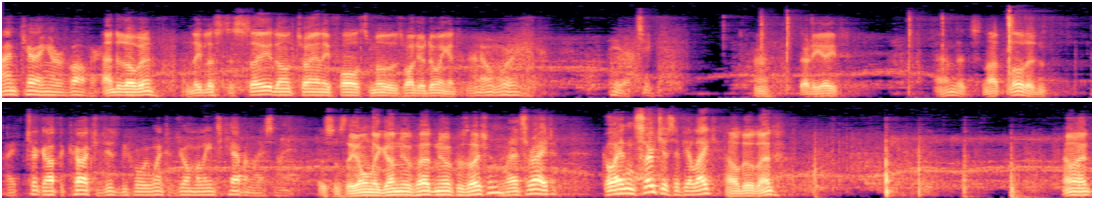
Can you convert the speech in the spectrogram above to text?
I'm carrying a revolver. Hand it over. And needless to say, don't try any false moves while you're doing it. Now, don't worry. Here, take it. Huh, 38. And it's not loaded. I took out the cartridges before we went to Joe Moline's cabin last night. This is the only gun you've had in your possession? That's right. Go ahead and search us if you like. I'll do that. All right.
